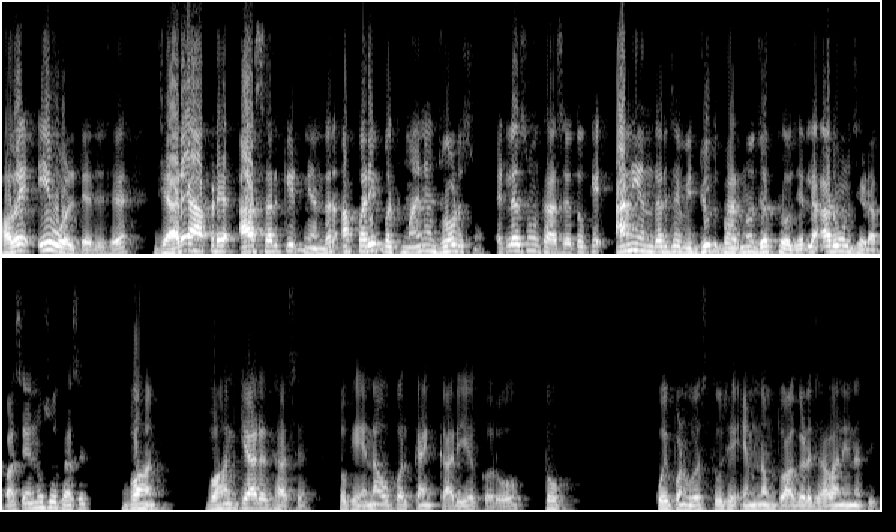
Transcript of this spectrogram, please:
હવે એ વોલ્ટેજ છે, જ્યારે આપણે આ સર્કિટની અંદર આ પરિપથમાં એને જોડશું, એટલે શું થશે? તો કે આની અંદર જે વિદ્યુત ભારનો જથ્થો છે, એટલે આ ઋણ છેડા પાસે એનું શું થશે? વહન. વહન ક્યારે થશે? તો કે એના ઉપર કંઈક કાર્ય કરો, તો કોઈ પણ વસ્તુ છે એમનેમ તો આગળ જવાની નથી.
